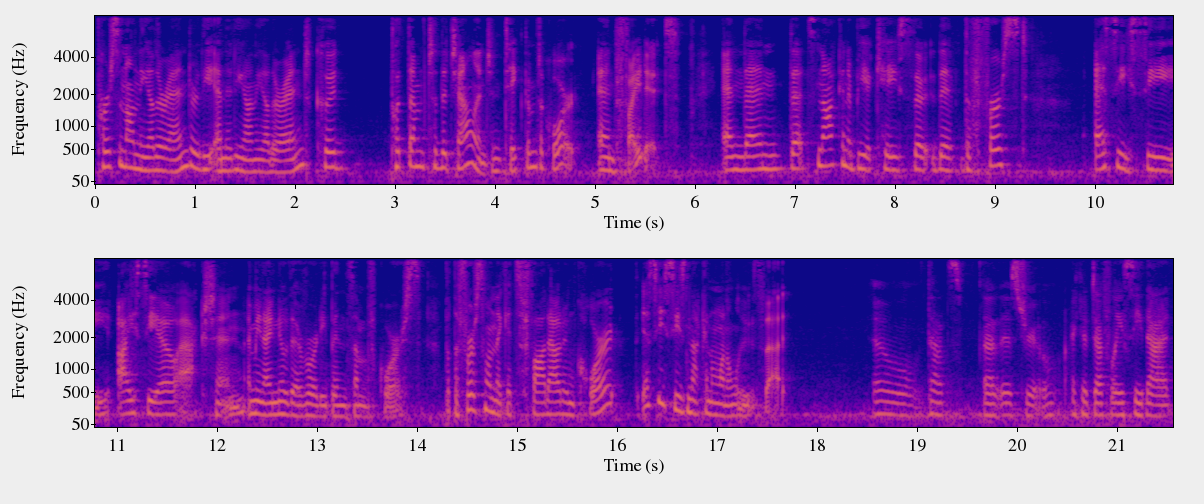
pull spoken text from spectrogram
person on the other end or the entity on the other end could put them to the challenge and take them to court and fight it. And then that's not going to be a case. The, the, the first SEC ICO action, I mean, I know there have already been some, of course, but the first one that gets fought out in court, the SEC is not going to want to lose that. Oh, that's that is true. I could definitely see that.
